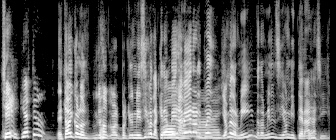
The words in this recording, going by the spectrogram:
¿Sí? Quedaste Estaba ahí con los. porque mis hijos la querían Oh ver. A my ver, pues. Yo me dormí. Me dormí en el sillón, literal, así.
